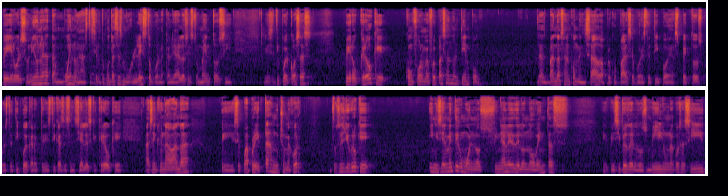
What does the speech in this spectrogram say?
pero el sonido no era tan bueno, hasta cierto punto a veces molesto por la calidad de los instrumentos y, ese tipo de cosas. Pero creo que conforme fue pasando el tiempo, las bandas han comenzado a preocuparse por este tipo de aspectos, por este tipo de características esenciales que creo que hacen que una banda eh, se pueda proyectar mucho mejor. Entonces yo creo que inicialmente como en los finales de los noventas, eh, principios del 2000, una cosa así,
